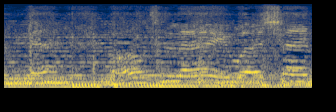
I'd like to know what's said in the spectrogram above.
หรอกนะบอกเธอเลยว่าฉัน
